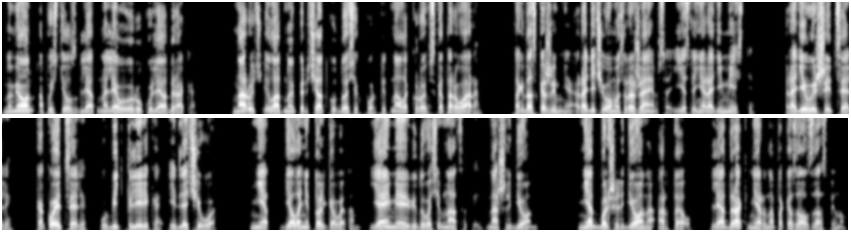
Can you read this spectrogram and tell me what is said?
Нумион опустил взгляд на левую руку Леодрака. Наруч и латную перчатку до сих пор пятнала кровь Скоторвара. «Тогда скажи мне, ради чего мы сражаемся, если не ради мести?» «Ради высшей цели». «Какой цели? Убить клирика и для чего?» «Нет, дело не только в этом. Я имею в виду 18-й, наш легион». «Нет больше легиона, Артел». Леодрак нервно показал за спину.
